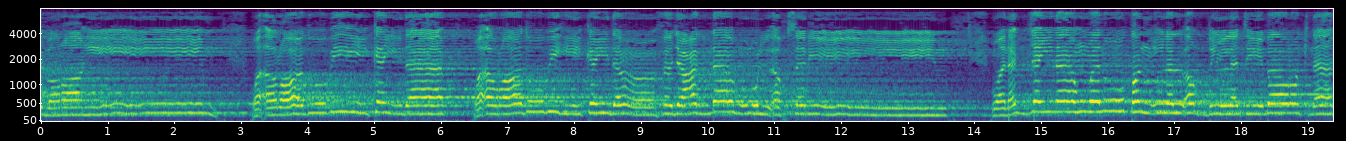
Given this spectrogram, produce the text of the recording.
إبراهيم. وأرادوا به كيدا فجعلناهم الأخسرين. ونجيناه ولوطا إلى الأرض التي باركنا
